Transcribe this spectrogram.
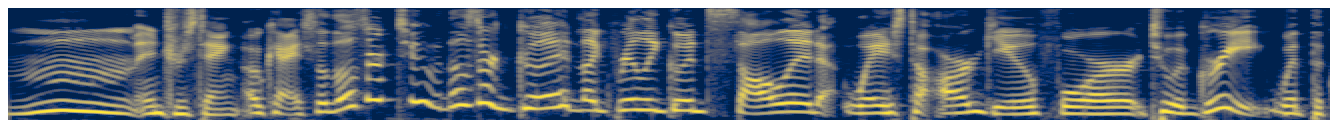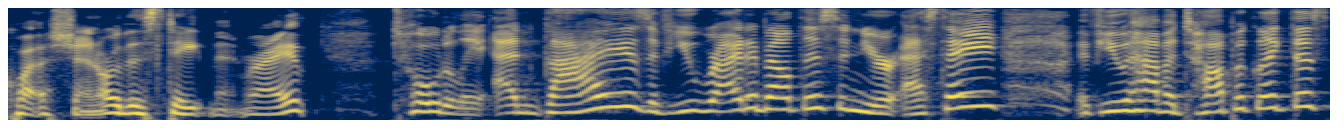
Hmm, interesting. Okay. So those are two, those are good, like really good, solid ways to argue for, to agree with the question or the statement, right? Totally. And guys, if you write about this in your essay, if you have a topic like this,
